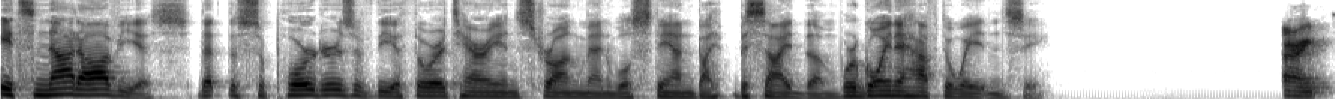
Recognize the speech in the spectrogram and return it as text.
it's not obvious that the supporters of the authoritarian strongmen will stand by, beside them. We're going to have to wait and see. All right,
